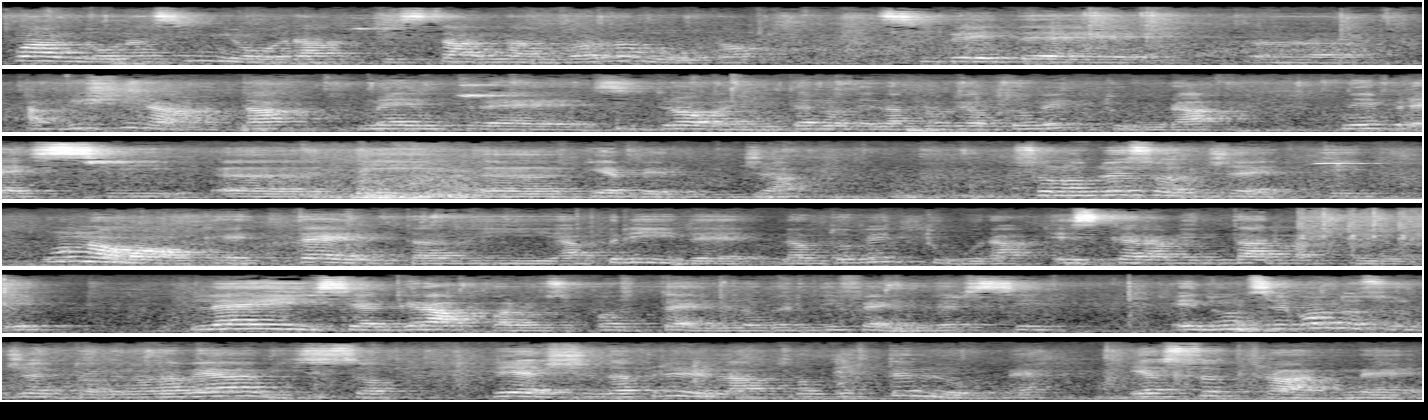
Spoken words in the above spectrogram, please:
quando una signora che sta andando al lavoro si vede avvicinata mentre si trova all'interno della propria autovettura nei pressi eh, di eh, via Perugia. Sono due soggetti, uno che tenta di aprire l'autovettura e scaraventarla fuori, lei si aggrappa allo sportello per difendersi ed un secondo soggetto che non aveva visto riesce ad aprire l'altro portellone e a sottrarne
